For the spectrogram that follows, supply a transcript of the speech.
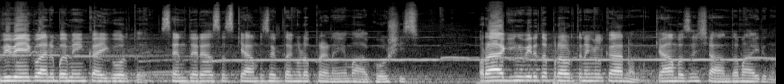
വിവേകും അനുപമയും കൈകോർത്ത് സെന്റ് തെരേസസ് ക്യാമ്പസിൽ തങ്ങളുടെ പ്രണയം ആഘോഷിച്ചു. റാഗിംഗ് വിരുദ്ധ പ്രവർത്തനങ്ങൾ കാരണം ക്യാമ്പസ് ശാന്തമായിരുന്നു.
